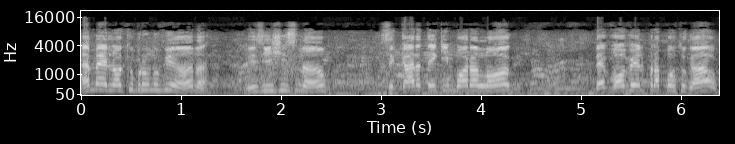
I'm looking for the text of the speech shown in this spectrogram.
É melhor que o Bruno Viana. Não existe isso não. Esse cara tem que ir embora logo. Devolve ele para Portugal.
